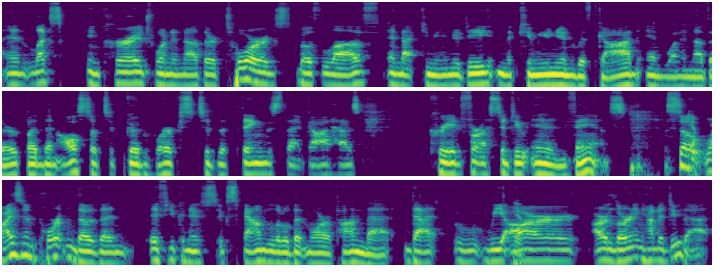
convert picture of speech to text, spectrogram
and let's encourage one another towards both love and that community and the communion with God and one another, but then also to good works, to the things that God has created for us to do in advance. So, yeah. why is it important though? Then, if you can expound a little bit more upon that, that we yeah. are are learning how to do that.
